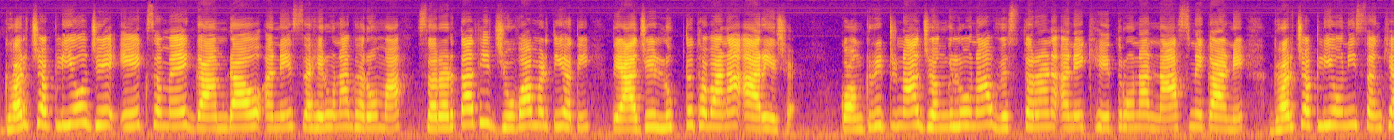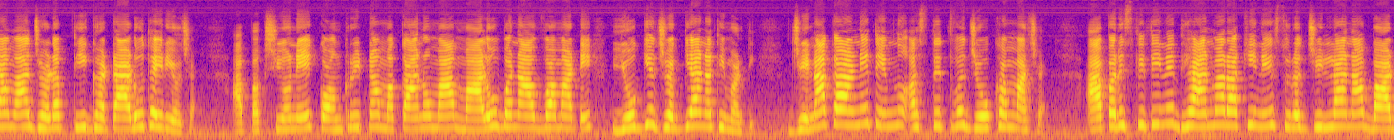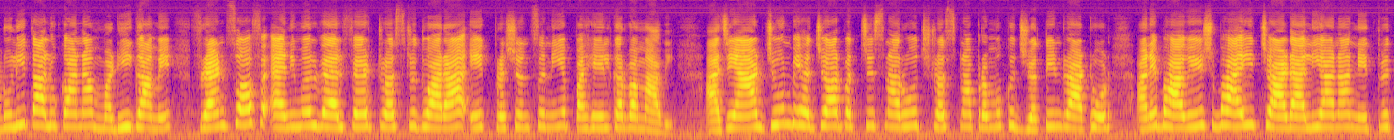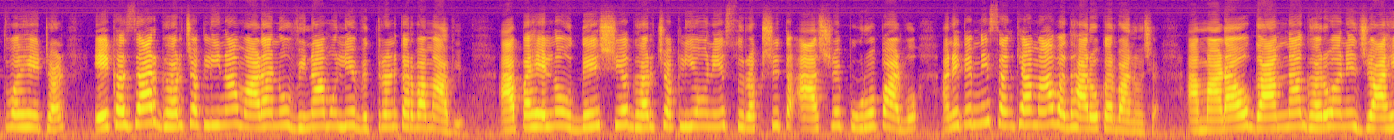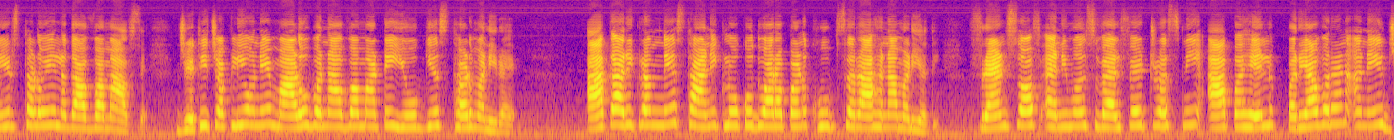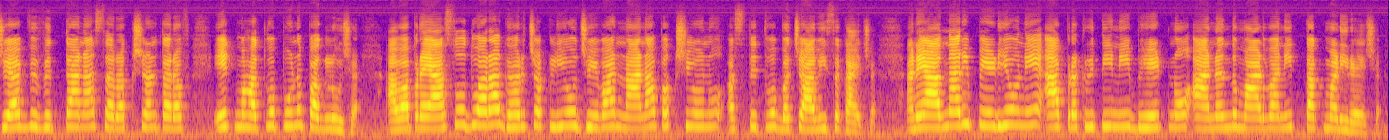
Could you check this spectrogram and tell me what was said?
ઘર ચકલીઓ જે એક સમયે ગામડાઓ અને શહેરોના ઘરોમાં સરળતાથી જોવા મળતી હતી, તે આજે લુપ્ત થવાના આરે છે. કોન્ક્રીટના જંગલોના વિસ્તરણ અને ખેતરોના નાશને કારણે ઘર ચકલીઓની સંખ્યામાં ઝડપથી ઘટાડો થઈ રહ્યો છે. આ પક્ષીઓને કોન્ક્રીટના મકાનોમાં માળો બનાવવા માટે યોગ્ય જગ્યા નથી મળતી, જેના કારણે તેમનું અસ્તિત્વ જોખમમાં છે. આ પરિસ્થિતિને ધ્યાનમાં રાખીને સુરત જિલ્લાના બારડોલી તાલુકાના મઢી ગામે Friends of Animal Welfare Trust દ્વારા એક પ્રશંસનીય પહેલ કરવામાં આવી. આજે આઠ જૂન બે હજાર પચીસના રોજ ટ્રસ્ટના પ્રમુખ જતીન રાઠોડ અને ભાવેશભાઈ ચાડાલિયાના નેતૃત્વ હેઠળ એક હજાર ઘર ચકલીના માળાનું વિનામૂલ્યે વિતરણ કરવામાં આવ્યું. આ પહેલનો ઉદ્દેશ્ય ઘર ચકલીઓને સુરક્ષિત આશ્રય પૂરો પાડવો અને તેમની સંખ્યામાં વધારો કરવાનો છે. આ માળાઓ ગામના ઘરો અને જાહેર સ્થળોએ લગાવવામાં આવશે, જેથી ચકલીઓને માળો બનાવવા માટે યોગ્ય સ્થળ બની રહે. આ કાર્યક્રમને સ્થાનિક લોકો દ્વારા પણ ખૂબ સરાહના મળી હતી. ફ્રેન્ડ્સ ઓફ એનિમલ્સ વેલફેર ટ્રસ્ટની આ પહેલ પર્યાવરણ અને જૈવ વિવિધતાના સંરક્ષણ તરફ એક મહત્વપૂર્ણ પગલું છે. આવા પ્રયાસો દ્વારા ઘર ચકલીઓ જેવા નાના પક્ષીઓનું અસ્તિત્વ બચાવી શકાય છે અને આવનારી પેઢીઓને આ પ્રકૃતિની ભેટનો આનંદ માણવાની તક મળી રહે છે.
